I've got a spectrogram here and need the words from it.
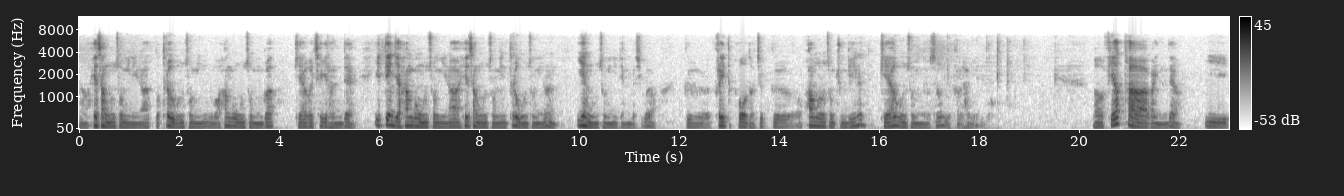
어 해상 운송인이나 또 트럭 운송인, 뭐 항공 운송인과 계약을 체결하는데 이때 이제 항공 운송이나 해상 운송인, 트럭 운송인은 이행 운송인이 되는 것이고요. 그 freight forwarder 즉 그 화물 운송 중개인은 계약 운송인으로서 역할을 하게 됩니다. 어, FIATA가 있는데요. 이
